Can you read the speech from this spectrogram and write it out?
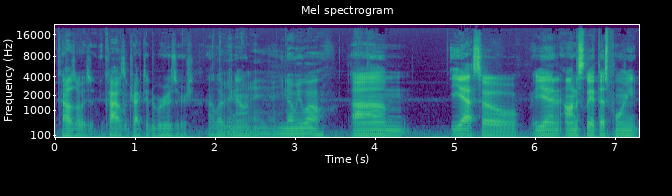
Kyle's always Kyle's attracted to bruisers. I let be known. Hey, you know me well. Um, yeah. So yeah, and honestly, at this point,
